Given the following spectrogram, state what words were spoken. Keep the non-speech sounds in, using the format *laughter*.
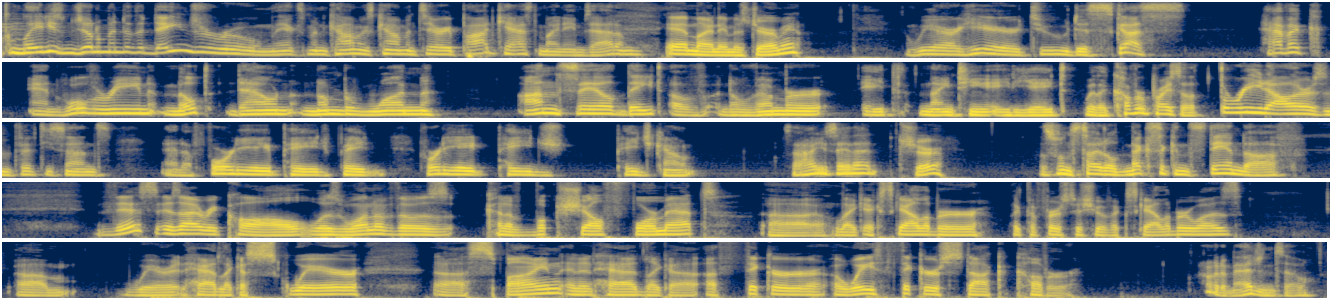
Welcome, ladies and gentlemen, to the Danger Room, the X Men Comics Commentary Podcast. My name's Adam. And my name is Jeremy. We are here to discuss Havoc and Wolverine Meltdown number one on sale date of November 8th, 1988, with a cover price of $3.50 and a 48 page page 48 page page count. Is that how you say that? Sure. This one's titled Mexican Standoff. This, as I recall, was one of those kind of bookshelf format, uh, like Excalibur, like the first issue of Excalibur was, um, where it had like a square uh, spine and it had like a, a thicker, a way thicker stock cover. I would imagine so.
